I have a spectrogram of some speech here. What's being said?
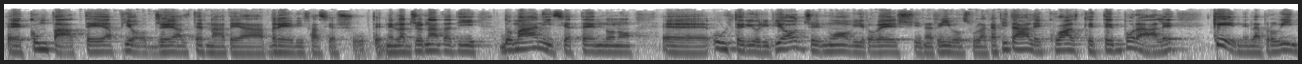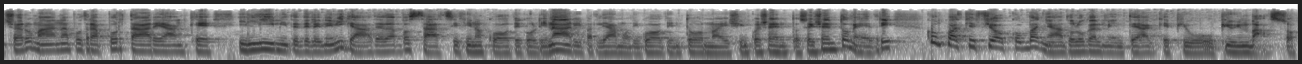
eh, compatte e a piogge alternate a brevi fasi asciutte. Nella giornata di domani si attendono eh, ulteriori piogge, nuovi rovesci in arrivo sulla capitale qualche temporale che nella provincia romana potrà portare anche il limite delle nevicate ad abbassarsi fino a quote collinari, parliamo di quote intorno ai 500-600 metri, con qualche fiocco bagnato localmente anche più, più in basso.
